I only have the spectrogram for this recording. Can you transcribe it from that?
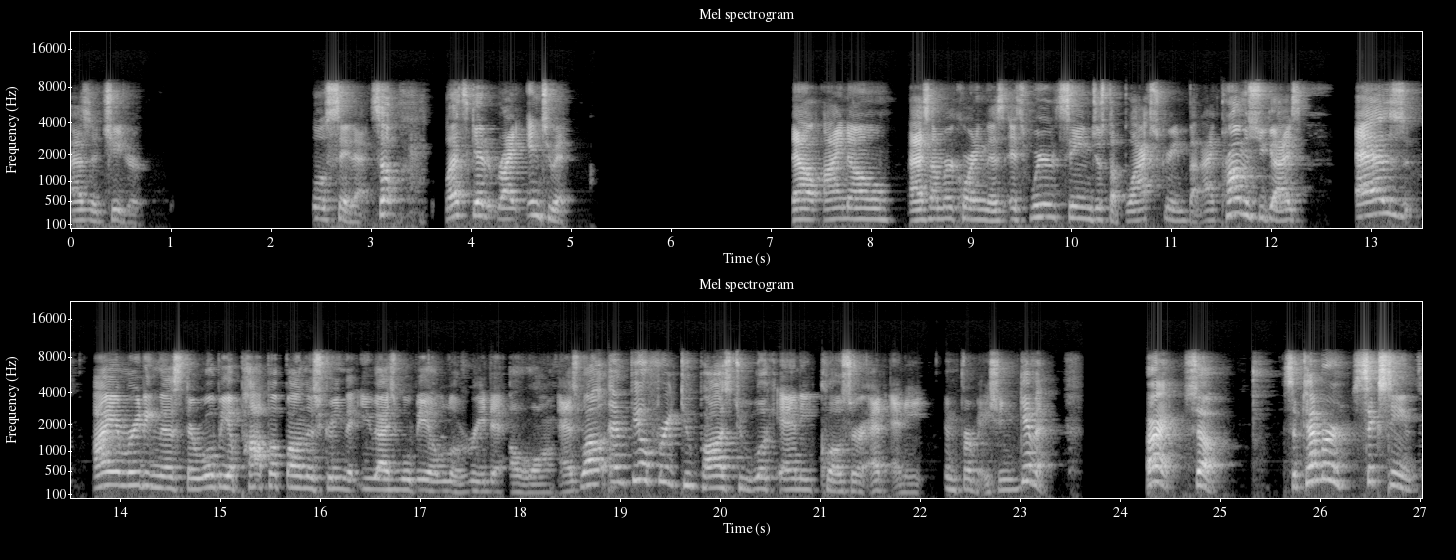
as a cheater. We'll say that. So, let's get right into it. Now, I know as I'm recording this, it's weird seeing just a black screen, but I promise you guys, as I am reading this, there will be a pop up on the screen that you guys will be able to read it along as well. And feel free to pause to look any closer at any information given. All right, so September 16th,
